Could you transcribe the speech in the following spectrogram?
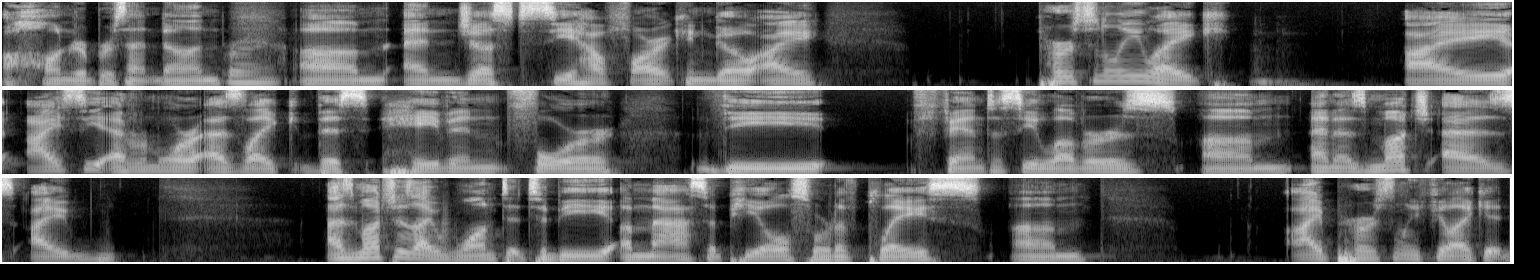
hundred percent done Right. um, and just see how far it can go. I personally like I I see Evermore as like this haven for the fantasy lovers. Um, and as much as I as much as I want it to be a mass appeal sort of place, um, I personally feel like it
